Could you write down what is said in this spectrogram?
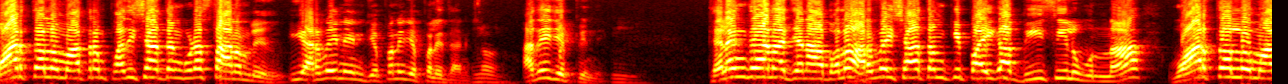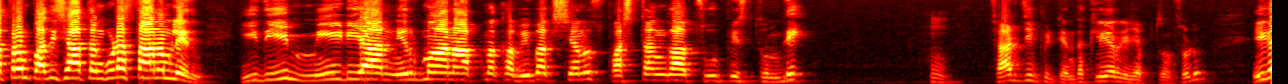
వార్తల్లో మాత్రం పది శాతం కూడా స్థానం లేదు. ఈ అరవై నేను చెప్పనే చెప్పలేదు దానికి. అదే చెప్పింది. తెలంగాణ జనాభాలో అరవై శాతంకి పైగా బీసీలు ఉన్నా వార్తల్లో మాత్రం పది శాతం కూడా స్థానం లేదు. ఇది మీడియా నిర్మాణాత్మక వివక్షను స్పష్టంగా చూపిస్తుంది. చాట్ జీపీటీ ఎంత క్లియర్గా చెప్తుంది చూడు. ఇక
